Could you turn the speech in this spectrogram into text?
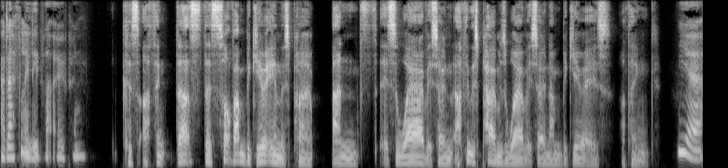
I definitely leave that open. because I think that's, there's sort of ambiguity in this poem and it's aware of its own, I think this poem is aware of its own ambiguities, I think. Yeah.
